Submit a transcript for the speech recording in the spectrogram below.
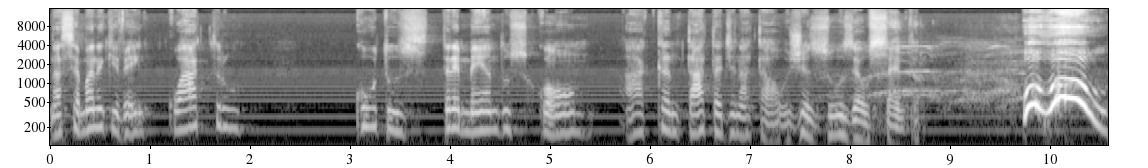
na semana que vem quatro cultos tremendos com a cantata de Natal. Jesus é o centro. Uhul!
